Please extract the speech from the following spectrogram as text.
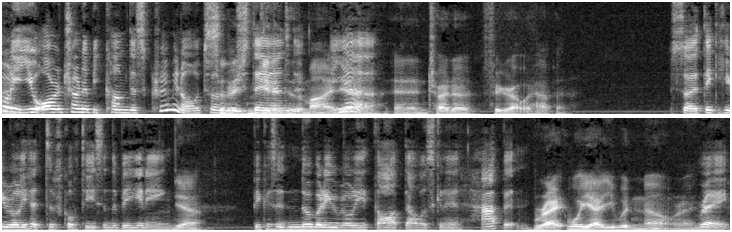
literally, you are trying to become this criminal to so that you can get into the mind, yeah, And, and try to figure out what happened. So I think he really had difficulties in the beginning Yeah, because it, nobody really thought that was going to happen. right. Well, yeah, you wouldn't know, right? Right.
